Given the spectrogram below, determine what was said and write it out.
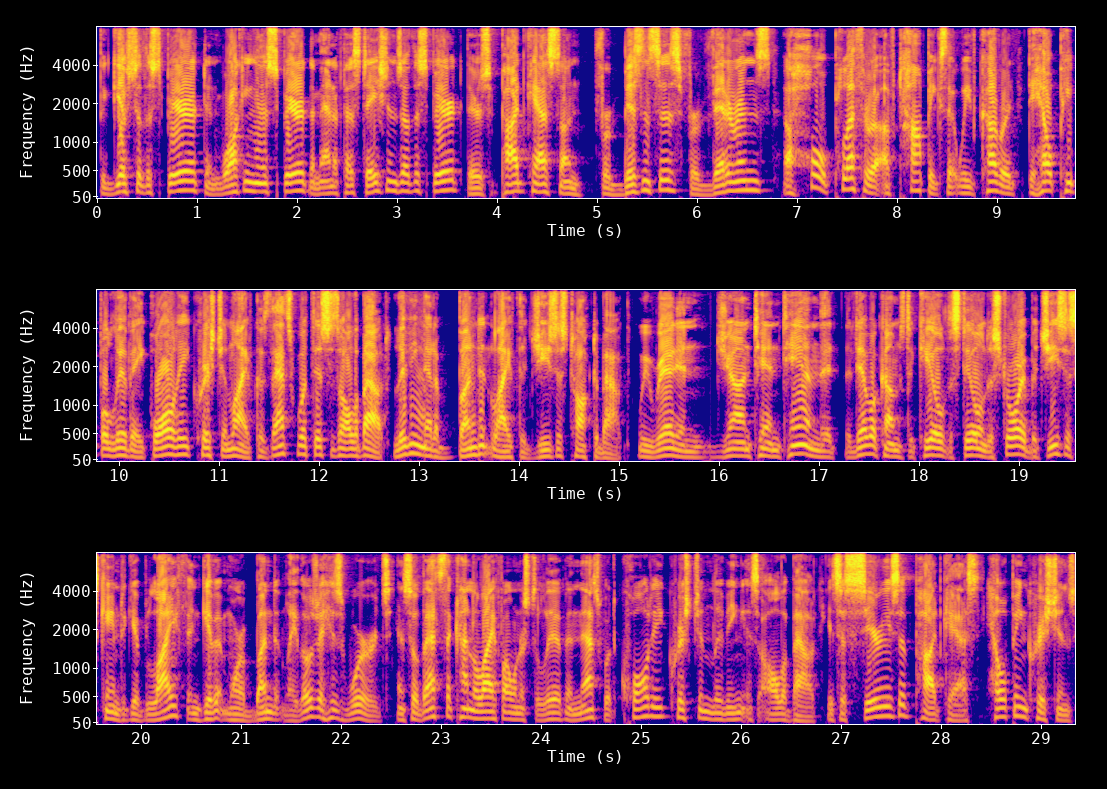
the gifts of the Spirit and walking in the Spirit, the manifestations of the Spirit. There's podcasts on for businesses, for veterans, a whole plethora of topics that we've covered to help people live a quality quality Christian life because that's what this is all about. Living that abundant life that Jesus talked about. We read in John 10:10 10, 10, that the devil comes to kill, to steal and destroy, but Jesus came to give life and give it more abundantly. Those are his words. And so that's the kind of life I want us to live and that's what quality Christian living is all about. It's a series of podcasts helping Christians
